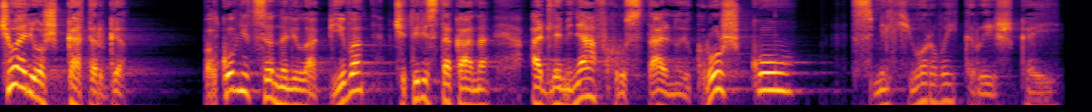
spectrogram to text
Чего орешь, каторга?» Полковница налила пиво в четыре стакана, а для меня в хрустальную кружку с мельхиоровой крышкой,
